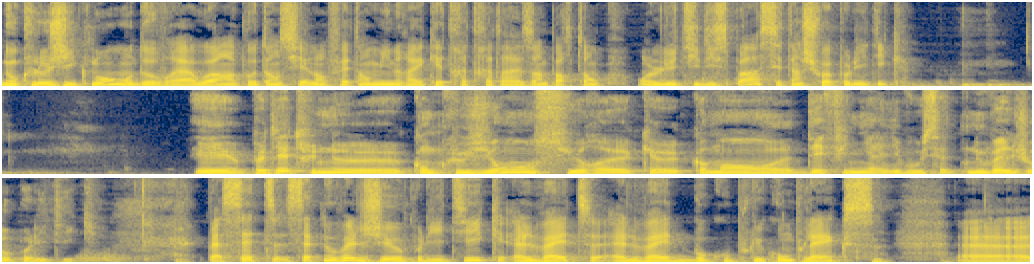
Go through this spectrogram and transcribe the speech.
Donc logiquement, on devrait avoir un potentiel en fait en minerai qui est très très très important. On l'utilise pas, c'est un choix politique. Et peut-être une conclusion sur que, comment définiriez-vous cette nouvelle géopolitique? Bah, cette, cette nouvelle géopolitique, elle va être, elle va être beaucoup plus complexe. Euh,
